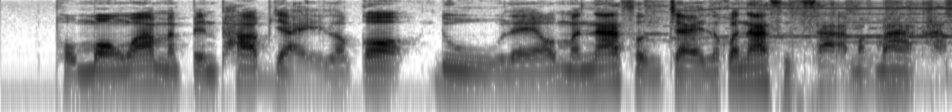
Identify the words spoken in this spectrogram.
ำผมมองว่ามันเป็นภาพใหญ่แล้วก็ดูแล้วมันน่าสนใจแล้วก็น่าศึกษามากๆครับ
